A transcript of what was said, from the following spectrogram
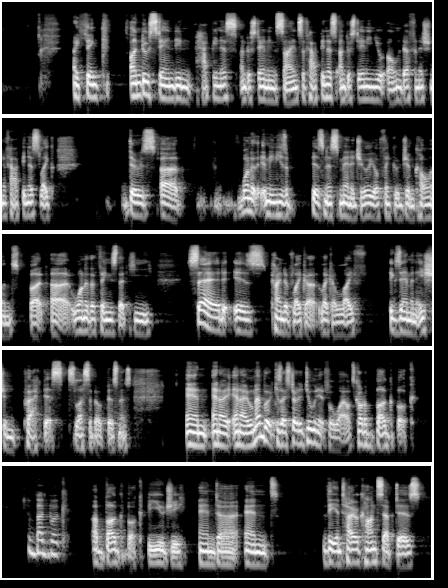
I think understanding happiness, understanding the science of happiness, understanding your own definition of happiness. Like there's uh, one of, I mean, he's a business managerial thinker, Jim Collins, but uh, one of the things that he said is kind of like a like a life examination practice. It's less about business. And and I and I remember it because I started doing it for a while. It's called a bug book. A bug book. A bug book, B U G, and uh, and the entire concept is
